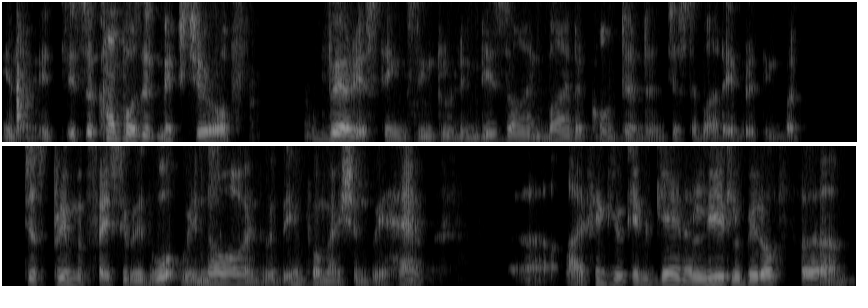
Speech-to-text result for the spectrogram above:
you know, it's, it's a composite mixture of various things, including design, binder content, and just about everything. But just prima facie with what we know and with the information we have, uh, I think you can gain a little bit of um,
